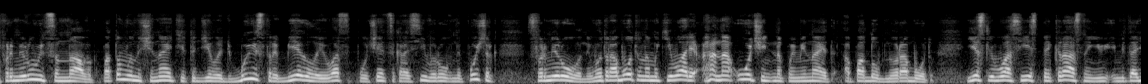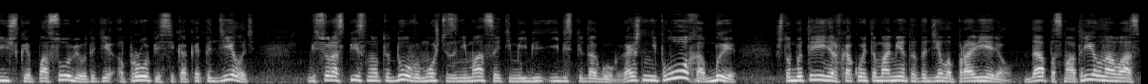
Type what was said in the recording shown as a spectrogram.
формируется навык. Потом вы начинаете это делать быстро, бегло, и у вас получается красивый ровный почерк сформированный. Вот работа на макеваре, она очень напоминает о подобную работу. Если у вас есть прекрасное методическое пособие, вот эти прописи, как это делать, и все расписано от и до, вы можете заниматься этим и без педагога. Конечно, неплохо бы, чтобы тренер в какой-то момент это дело проверил, да, посмотрел на вас,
